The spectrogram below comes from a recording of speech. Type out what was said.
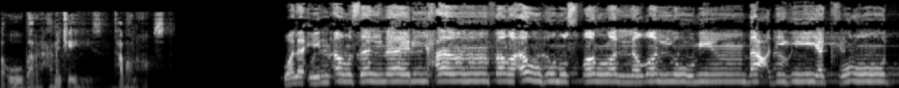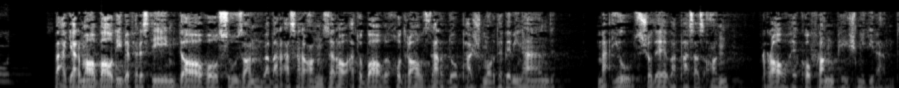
و او بر همه چیز تواناست. ولئن أرسلنا ريحا فرأوه مصفرا لظلوا من بعده يكفرون. و اگر ما بادی بفرستیم داغ و سوزان و بر اثر آن زراعت و باغ خود را زرد و پژمرده ببینند معیوس شده و پس از آن راه کفران پیش می‌گیرند.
